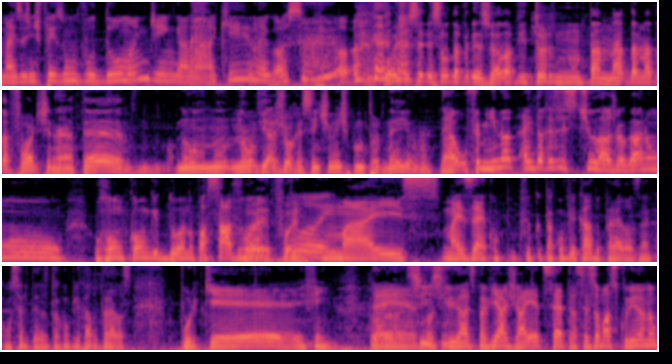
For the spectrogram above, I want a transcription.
Mas a gente fez um voodoo mandinga lá que o negócio vingou. Hoje a seleção da Venezuela, Vitor, não tá nada, nada forte, né? Até não, não, não viajou recentemente para um torneio, né? É, o feminino ainda resistiu, né? Elas jogaram o, o Hong Kong do ano passado, Foi, né? foi. Foi. Mas, mas é, tá complicado pra elas, né? Com certeza tá complicado pra elas. Porque, enfim, Toda- tem sim, dificuldades pra viajar e etc. A seleção masculina não,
